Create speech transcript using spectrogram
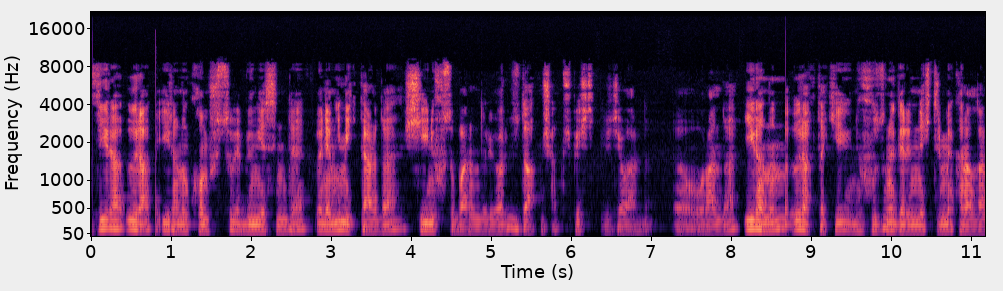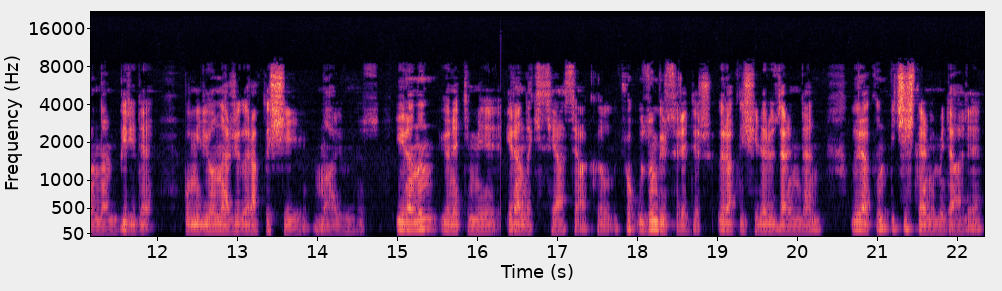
Zira Irak, İran'ın komşusu ve bünyesinde önemli miktarda Şii nüfusu barındırıyor. %60-65'lik bir civarında e, oranda. İran'ın Irak'taki nüfuzunu derinleştirme kanallarından biri de bu milyonlarca Iraklı Şii malumunuz. İran'ın yönetimi, İran'daki siyasi akıl çok uzun bir süredir Iraklı Şiiler üzerinden Irak'ın iç işlerine müdahale,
